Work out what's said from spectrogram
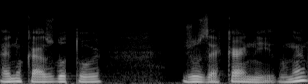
Aí no caso, o doutor José Carneiro, né?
